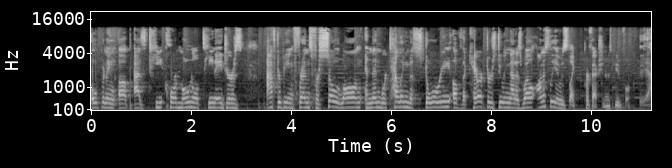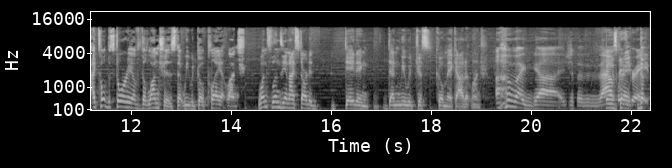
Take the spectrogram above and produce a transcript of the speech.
opening up as te- hormonal teenagers after being friends for so long and then we're telling the story of the characters doing that as well. Honestly, it was like perfection. It was beautiful. I told the story of the lunches that we would go play at lunch. Once Lindsay and I started dating, then we would just go make out at lunch. oh my gosh, th- that It was great. great.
